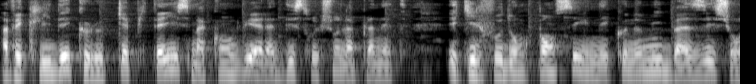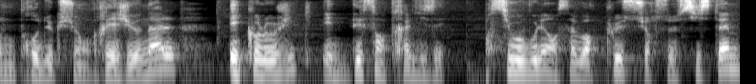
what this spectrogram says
avec l'idée que le capitalisme a conduit à la destruction de la planète, et qu'il faut donc penser une économie basée sur une production régionale, écologique et décentralisée. Si vous voulez en savoir plus sur ce système,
